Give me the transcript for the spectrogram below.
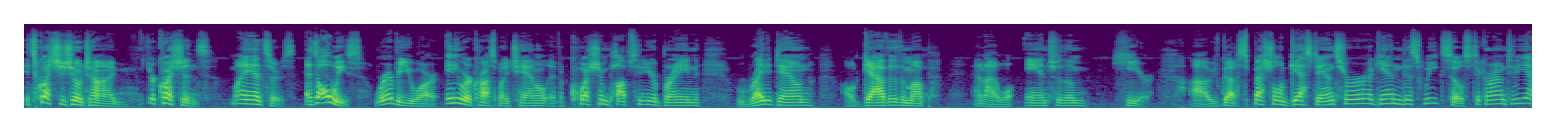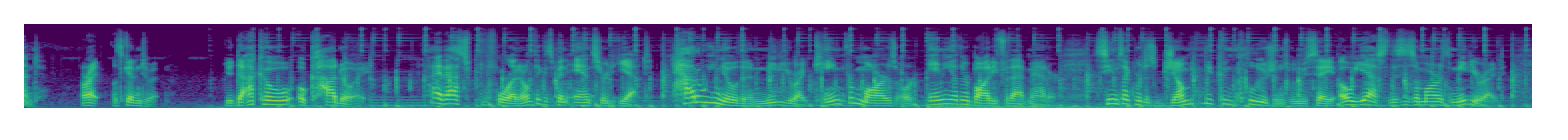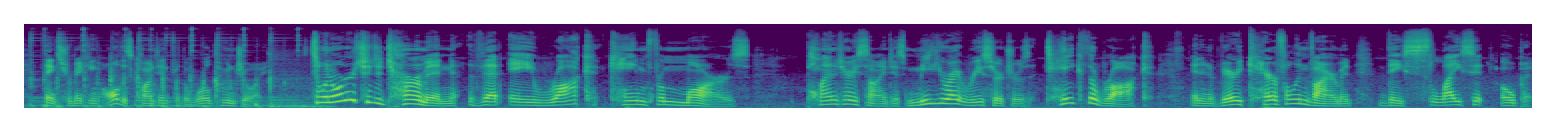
It's question show time. Your questions, my answers. As always, wherever you are, anywhere across my channel, if a question pops into your brain, write it down. I'll gather them up and I will answer them here. Uh, we've got a special guest answerer again this week, so stick around to the end. All right, let's get into it. Yudako Okadoi. I have asked before, I don't think it's been answered yet. How do we know that a meteorite came from Mars or any other body for that matter? Seems like we're just jumping to conclusions when we say, oh yes, this is a Mars meteorite. Thanks for making all this content for the world to enjoy. So, in order to determine that a rock came from Mars, planetary scientists, meteorite researchers take the rock and, in a very careful environment, they slice it open.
